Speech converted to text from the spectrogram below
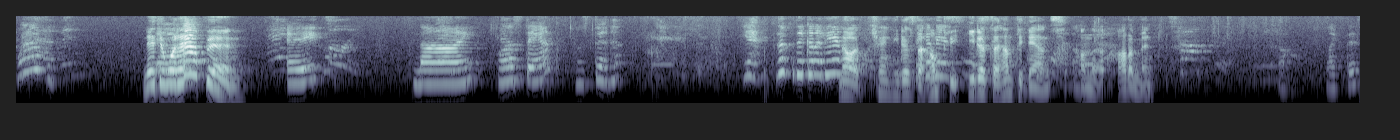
What happened? Nathan, what happened? Eight, nine. Wanna stand? Wanna stand up? Yeah, look, they're gonna dance. No, Chang, he does the Look at Humpty. this. He does the Humpty dance on the ottoman. Oh, like this.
